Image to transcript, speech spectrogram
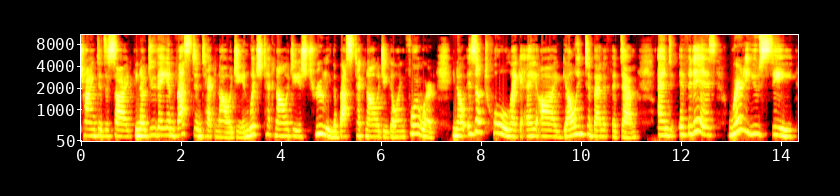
trying to decide, you know, do they invest in technology and which technology is truly the best technology going forward? You know, is a tool like AI going to benefit them? And if it is, where do you see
